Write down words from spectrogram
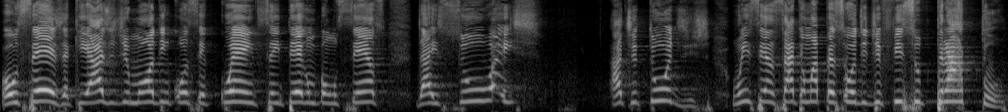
Ou seja, que age de modo inconsequente, sem ter um bom senso das suas atitudes. O insensato é uma pessoa de difícil trato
